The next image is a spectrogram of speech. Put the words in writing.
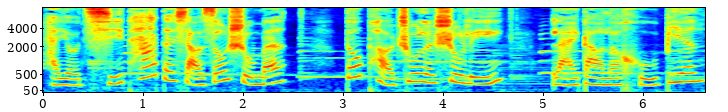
还有其他的小松鼠们，都跑出了树林，来到了湖边。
